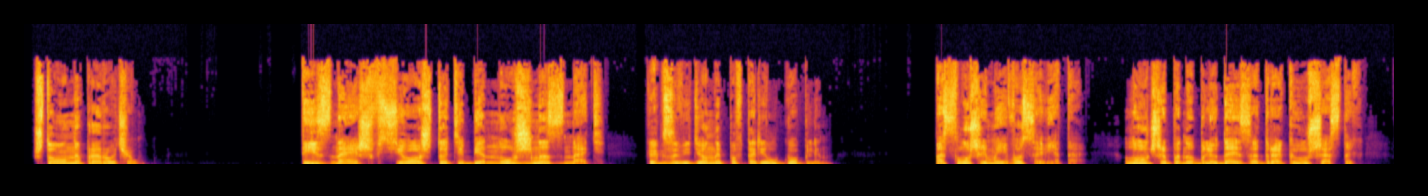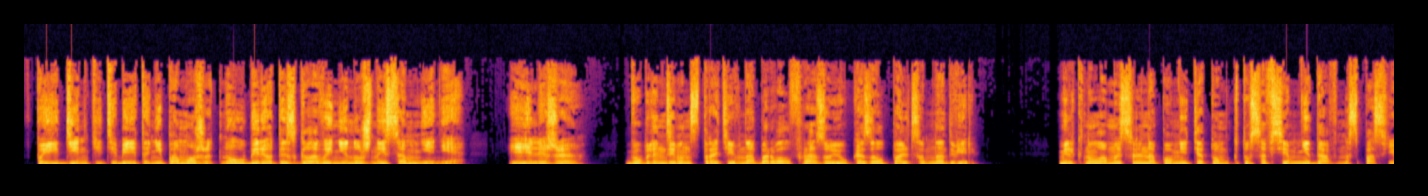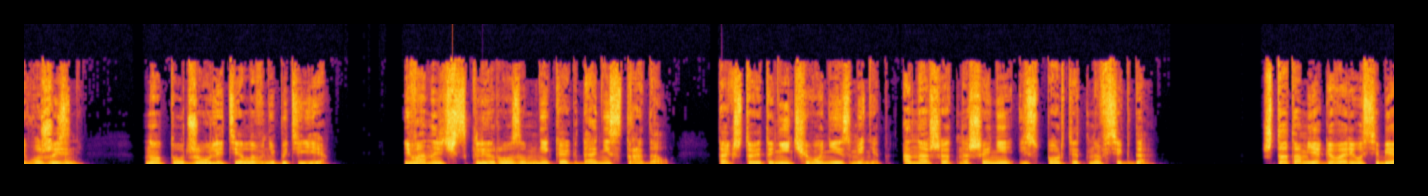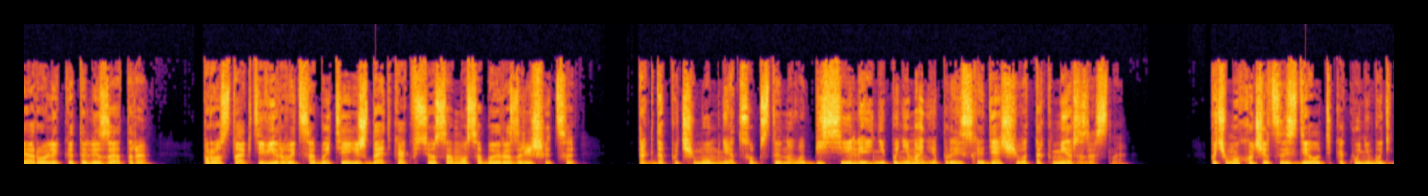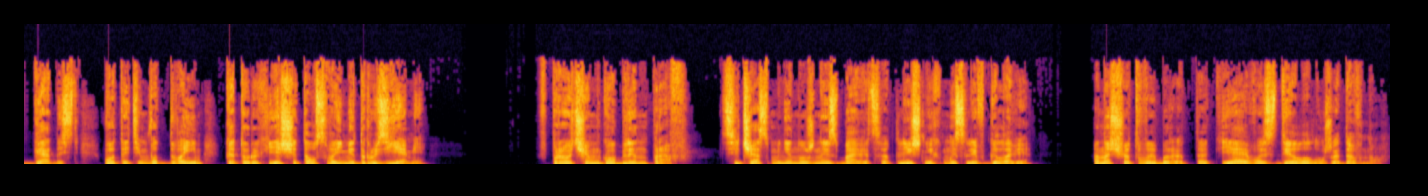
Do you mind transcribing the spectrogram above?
«Что он напророчил?» «Ты знаешь все, что тебе нужно знать», как заведенный повторил гоблин. «Послушай моего совета. Лучше понаблюдай за дракой ушастых. В поединке тебе это не поможет, но уберет из головы ненужные сомнения. Или же...» Гоблин демонстративно оборвал фразу и указал пальцем на дверь. Мелькнула мысль напомнить о том, кто совсем недавно спас его жизнь, но тут же улетела в небытие. Иваныч склерозом никогда не страдал. Так что это ничего не изменит, а наши отношения испортят навсегда. Что там я говорил себе о роли катализатора? Просто активировать события и ждать, как все само собой разрешится? Тогда почему мне от собственного бессилия и непонимания происходящего так мерзостно? Почему хочется сделать какую-нибудь гадость вот этим вот двоим, которых я считал своими друзьями? Впрочем, Гоблин прав. Сейчас мне нужно избавиться от лишних мыслей в голове. А насчет выбора, так я его сделал уже давно.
